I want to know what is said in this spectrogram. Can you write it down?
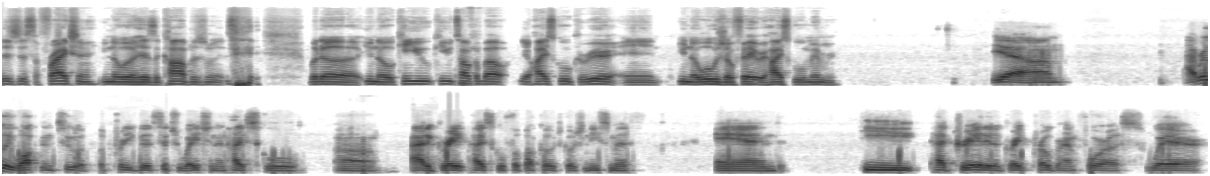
is just a fraction, you know, of his accomplishments. but uh, you know, can you can you talk about your high school career and you know what was your favorite high school memory? Yeah, um, I really walked into a, a pretty good situation in high school. Um, I had a great high school football coach, Coach Neesmith, and he had created a great program for us where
